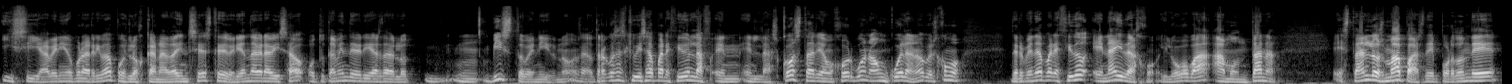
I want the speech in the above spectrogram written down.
Y si ha venido por arriba, pues los canadienses te deberían de haber avisado, o tú también deberías de haberlo mm, visto venir, ¿no? O sea, otra cosa es que hubiese aparecido en, la- en- en las costas y a lo mejor, bueno, aún cuela, ¿no? Pero es como, de repente ha aparecido en Idaho y luego va a Montana. Están los mapas de por dónde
